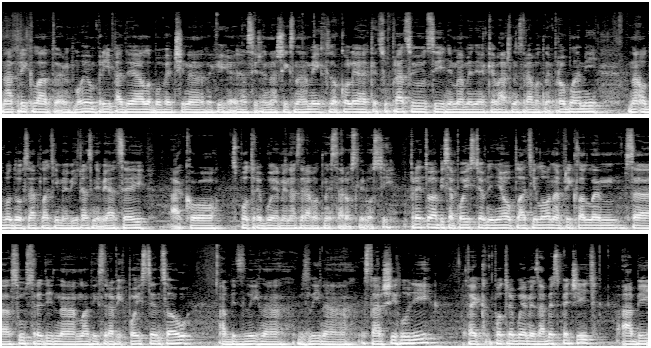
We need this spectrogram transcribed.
Napríklad eh, v mojom prípade, alebo väčšina takých eh, asi že našich známych z okolia, keď sú pracujúci, nemáme nejaké vážne zdravotné problémy, na odvodoch zaplatíme výrazne viacej, ako spotrebujeme na zdravotnej starostlivosti. Preto, aby sa poisťovne neoplatilo napríklad len sa sústrediť na mladých zdravých poistencov a byť zlých na, zlý na starších ľudí, tak potrebujeme zabezpečiť, aby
